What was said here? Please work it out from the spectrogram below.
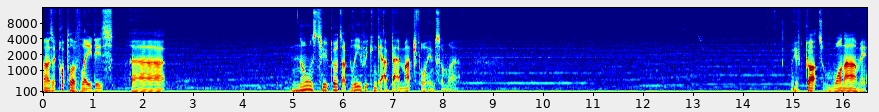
Now, there's a couple of ladies. Uh, no one's too good. I believe we can get a better match for him somewhere. We've got one army.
